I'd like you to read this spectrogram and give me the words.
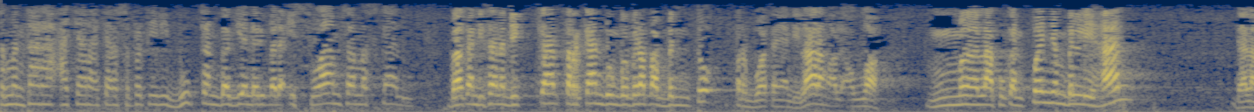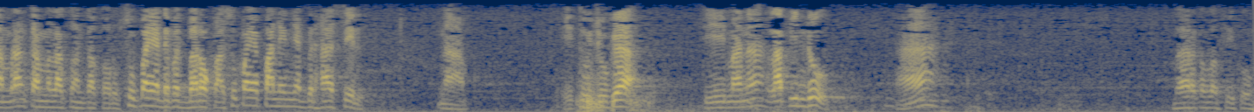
Sementara acara-acara seperti ini bukan bagian daripada Islam sama sekali. Bahkan di sana terkandung beberapa bentuk perbuatan yang dilarang oleh Allah. Melakukan penyembelihan dalam rangka melakukan takarub supaya dapat barokah, supaya panennya berhasil. Nah, itu juga di mana? Lapindo. Nah, Barakallahu fikum.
